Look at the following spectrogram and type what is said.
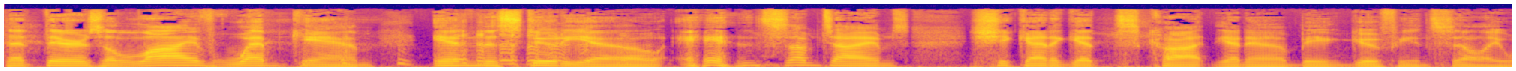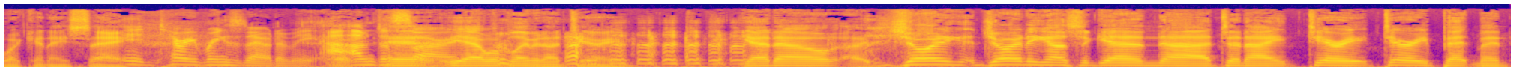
that there's a live webcam in the studio, and sometimes she kind of gets caught, you know, being goofy and silly. What can I say? It, Terry brings it out of me. I, I'm just Uh, sorry. Yeah, we'll blame it on Terry. you know, uh, joining joining us again uh, tonight, Terry Terry Pittman,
